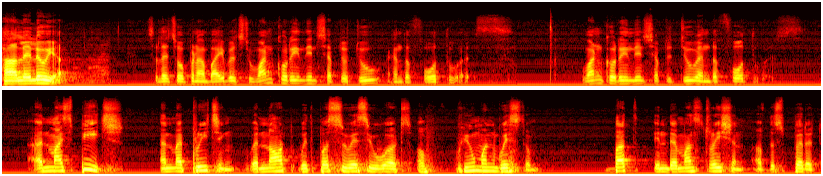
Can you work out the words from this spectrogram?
Hallelujah. So let's open our Bibles to 1 Corinthians chapter 2 and the fourth verse. 1 Corinthians chapter 2 and the fourth verse. And my speech and my preaching were not with persuasive words of human wisdom, but in demonstration of the Spirit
